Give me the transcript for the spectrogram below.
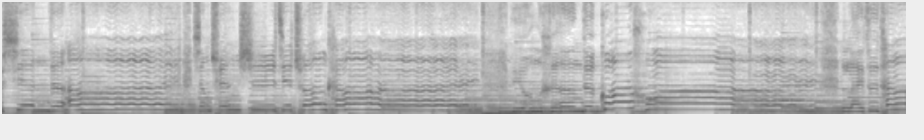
无限的爱向全世界传开，永恒的关怀来自他。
